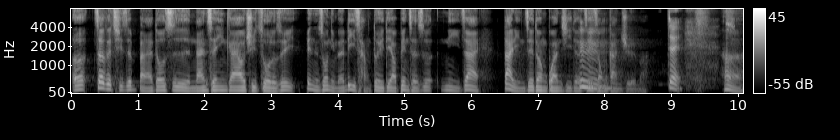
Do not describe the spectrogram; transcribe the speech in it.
而这个其实本来都是男生应该要去做的，所以变成说你们的立场对调，变成是你在带领这段关系的这种嗯。感觉嘛？对，嗯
